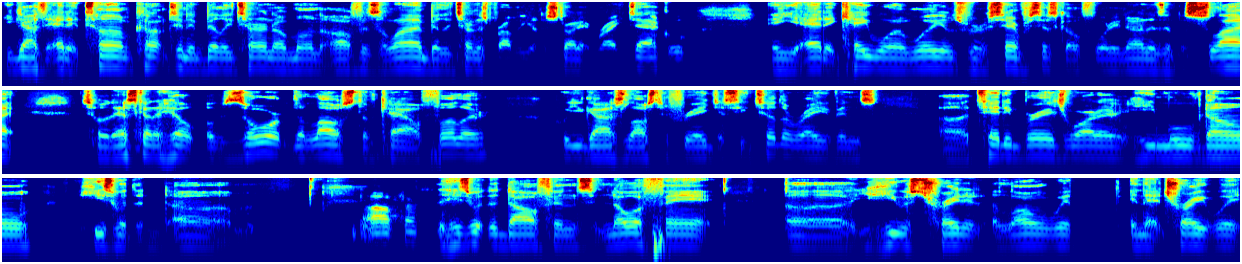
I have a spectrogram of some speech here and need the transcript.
You guys added Tom Compton and Billy Turner on the offensive line. Billy Turner's probably going to start at right tackle and you added K'Waun Williams for the San Francisco 49ers in the slot. So that's going to help absorb the loss of Kyle Fuller, who you guys lost in free agency to the Ravens. Uh, Teddy Bridgewater, he moved on. He's with the um, Dolphins. He's with the Dolphins. Noah Fant, uh, he was traded along with in that trade with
